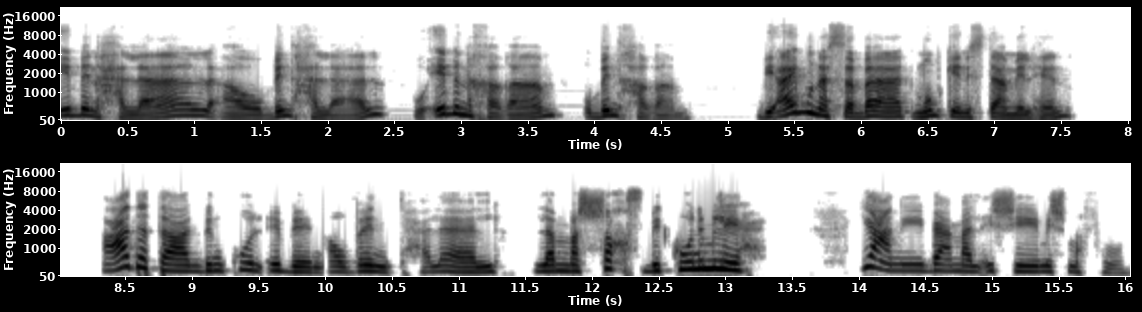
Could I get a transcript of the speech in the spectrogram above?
ابن حلال أو بنت حلال وابن حرام وبنت حرام بأي مناسبات ممكن نستعملهن؟ عادة بنقول ابن أو بنت حلال لما الشخص بيكون مليح يعني بيعمل إشي مش مفهوم.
